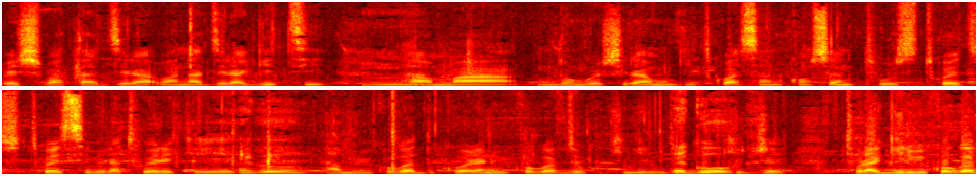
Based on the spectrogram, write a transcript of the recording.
benshi banazira giti. Hama ndongo shirahamwe ryitwa san concern tous twese biratwerekeye. Hama ibikorwa dukora ni ibikorwa vyo gukingira ibidukikije. Turagira ibikorwa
